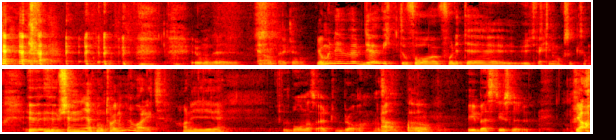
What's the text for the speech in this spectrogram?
Jo, men det är ju verkligen. Jo, men det är, det är viktigt att få, få lite utveckling också. Liksom. Hur, hur känner ni att mottagningen har varit? Har ni... Förvånansvärt bra. Alltså, Ja. Ja, Vi är bäst just nu. Ja,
